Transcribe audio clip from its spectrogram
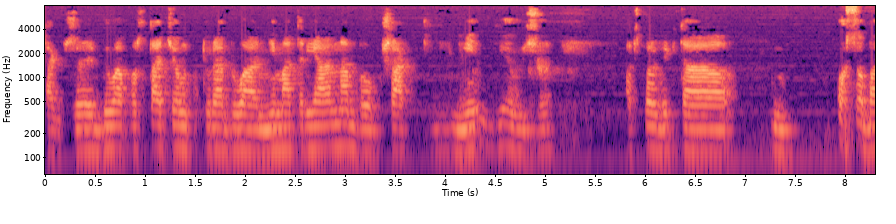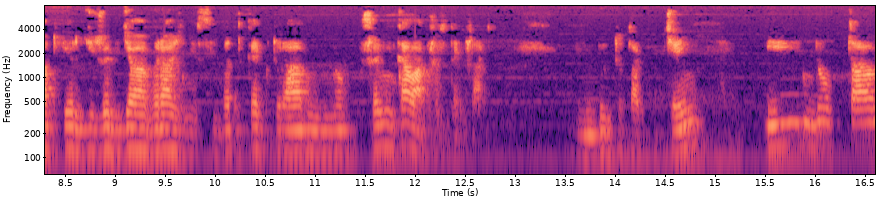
Także była postacią, która była niematerialna, bo krzaki nie ujęły się, aczkolwiek ta osoba twierdzi, że widziała wyraźnie sylwetkę, która no, przenikała przez te krzaki. Był to tak dzień. I no, ta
